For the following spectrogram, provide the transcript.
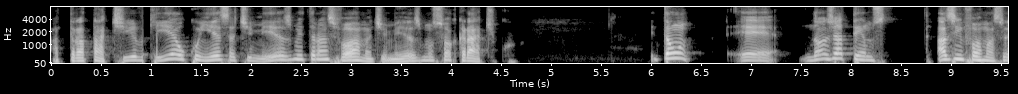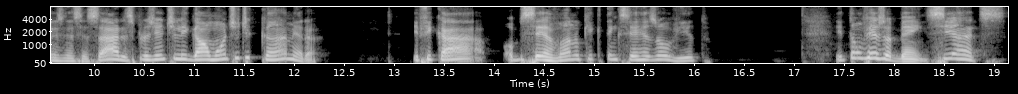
a tratativa que é o conheça a ti mesmo e transforma a ti mesmo, socrático. Então, é, nós já temos as informações necessárias para a gente ligar um monte de câmera e ficar observando o que, que tem que ser resolvido. Então, veja bem, se antes.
